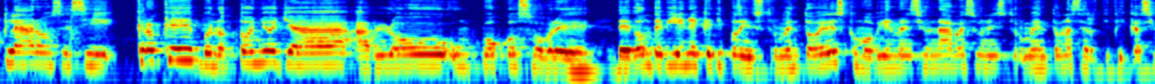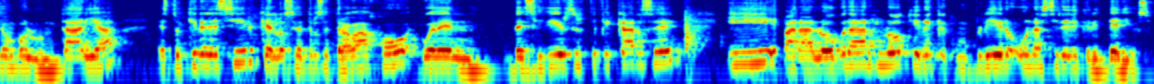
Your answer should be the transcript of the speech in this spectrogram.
Claro, Ceci. Creo que, bueno, Toño ya habló un poco sobre de dónde viene, qué tipo de instrumento es. Como bien mencionaba, es un instrumento, una certificación voluntaria esto quiere decir que los centros de trabajo pueden decidir certificarse y para lograrlo tienen que cumplir una serie de criterios.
